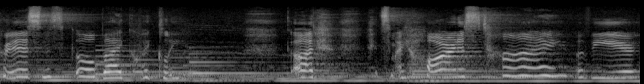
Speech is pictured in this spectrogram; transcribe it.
Christmas go by quickly. God, it's my hardest time of year.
